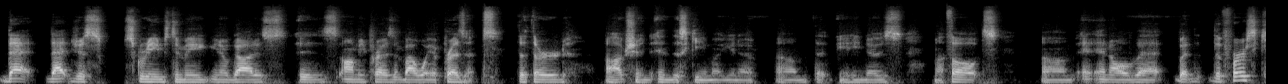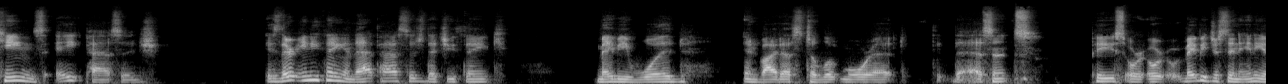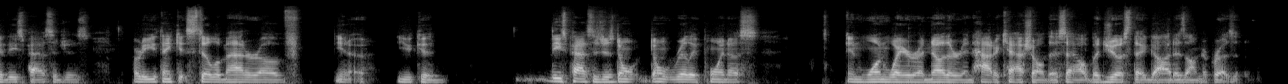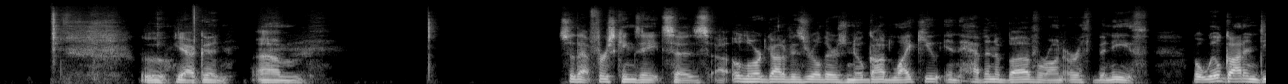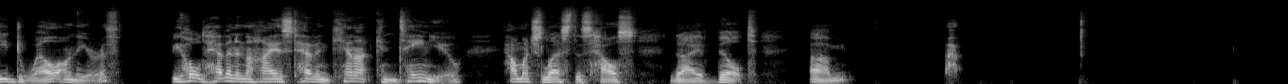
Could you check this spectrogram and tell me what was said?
that that just screams to me, you know, God is is omnipresent by way of presence, the third option in the schema, you know, um, that He knows my thoughts um, and, and all that. But the First Kings eight passage, is there anything in that passage that you think maybe would invite us to look more at the essence piece, or, or maybe just in any of these passages, or do you think it's still a matter of you know you could these passages don't don't really point us in one way or another in how to cash all this out, but just that God is omnipresent. Ooh, yeah, good. Um, so that First Kings eight says, uh, "O Lord God of Israel, there is no God like you in heaven above or on earth beneath. But will God indeed dwell on the earth? Behold, heaven and the highest heaven cannot contain you. How much less this house that I have built." Um,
